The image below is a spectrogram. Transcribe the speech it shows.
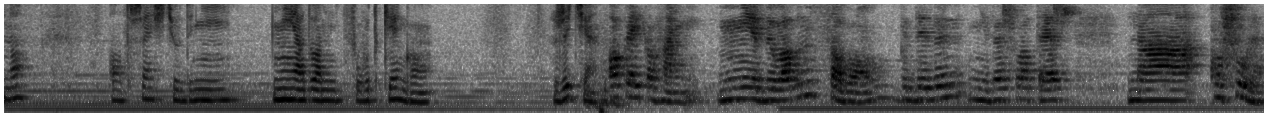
No, od 6 dni nie jadłam nic słodkiego. Życie. Okej, okay, kochani, nie byłabym sobą, gdybym nie weszła też na koszulę,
